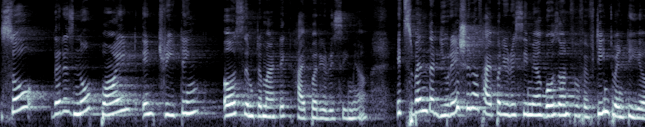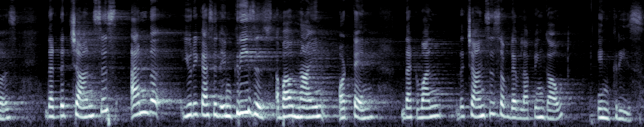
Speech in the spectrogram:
So there is no point in treating asymptomatic hyperuricemia. It's when the duration of hyperuricemia goes on for 15, 20 years that the chances and the uric acid increases above 9 or 10, that one, the chances of developing gout increase.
